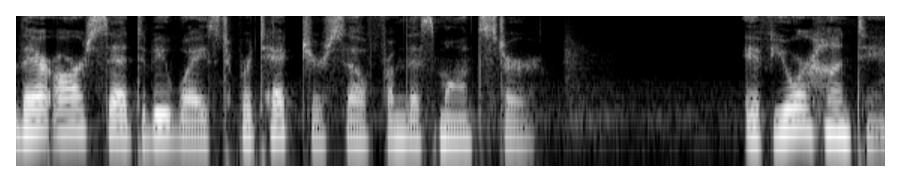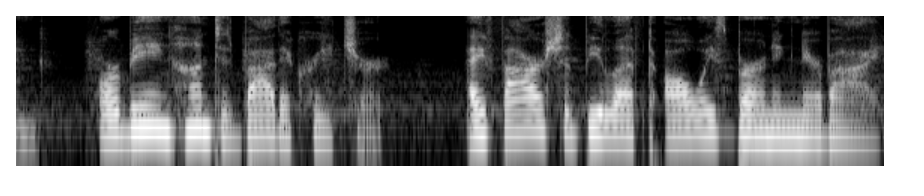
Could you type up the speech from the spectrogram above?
there are said to be ways to protect yourself from this monster. If you're hunting or being hunted by the creature, a fire should be left always burning nearby.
